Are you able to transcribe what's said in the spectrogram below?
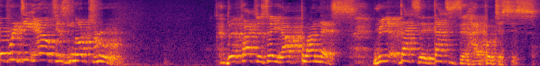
Everything else is not true. The fact you say you have planets, that's a, that is a hypothesis.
